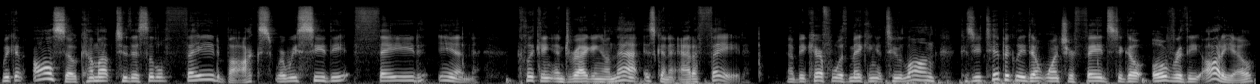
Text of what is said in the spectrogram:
We can also come up to this little fade box where we see the fade in. Clicking and dragging on that is going to add a fade. Now be careful with making it too long because you typically don't want your fades to go over the audio.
